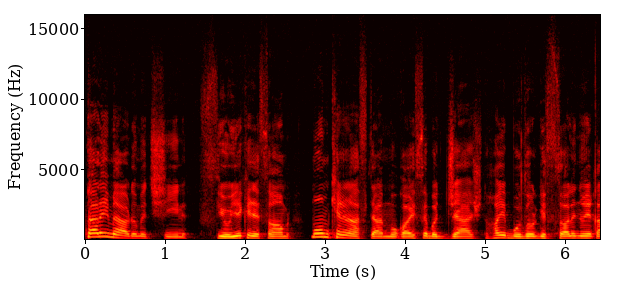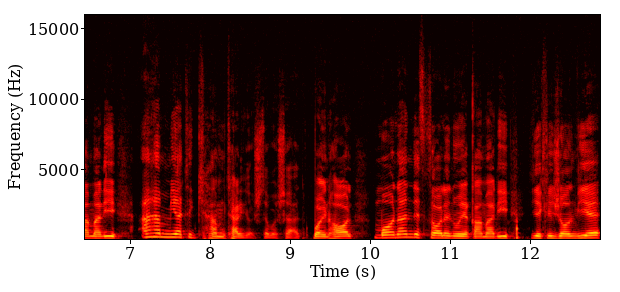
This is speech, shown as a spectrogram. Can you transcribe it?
برای مردم چین 31 دسامبر ممکن است در مقایسه با جشنهای بزرگ سال نو قمری اهمیت کمتری داشته باشد. با این حال مانند سال نو قمری یک ژانویه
